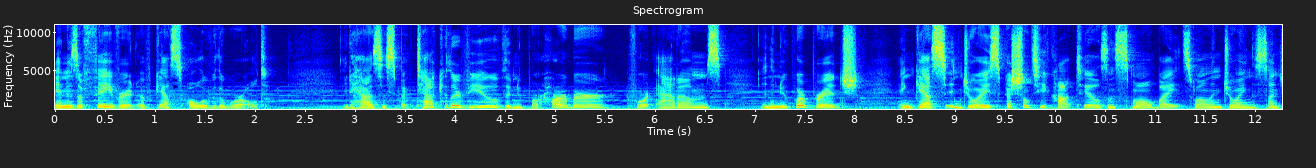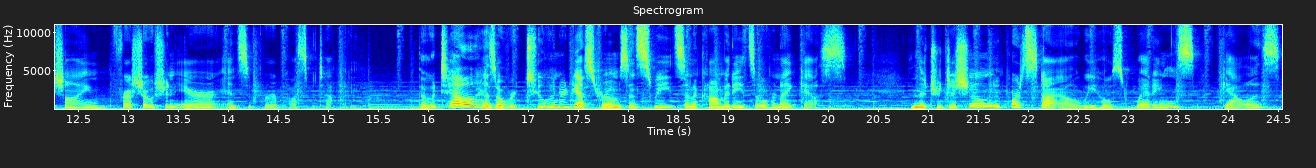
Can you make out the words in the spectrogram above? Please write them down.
and is a favorite of guests all over the world. It has a spectacular view of the Newport Harbor, Fort Adams, and the Newport Bridge, and guests enjoy specialty cocktails and small bites while enjoying the sunshine, fresh ocean air, and superb hospitality. The hotel has over 200 guest rooms and suites and accommodates overnight guests. In the traditional Newport style, we host weddings, galas,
